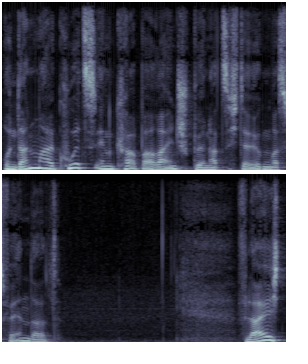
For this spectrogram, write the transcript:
und dann mal kurz in den Körper reinspüren, hat sich da irgendwas verändert. Vielleicht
